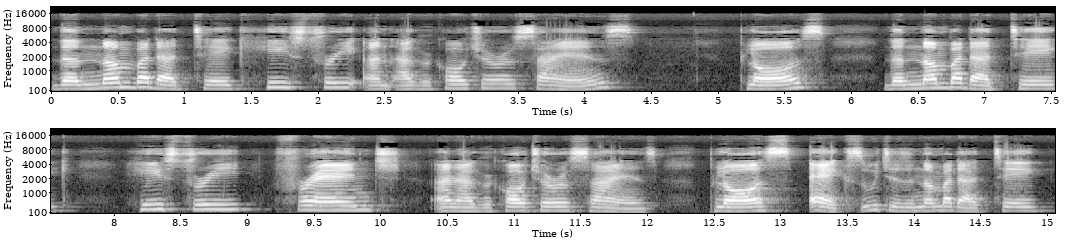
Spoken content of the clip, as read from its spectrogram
the number that take history and agricultural science plus the number that take history, French, and agricultural science plus x, which is the number that take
